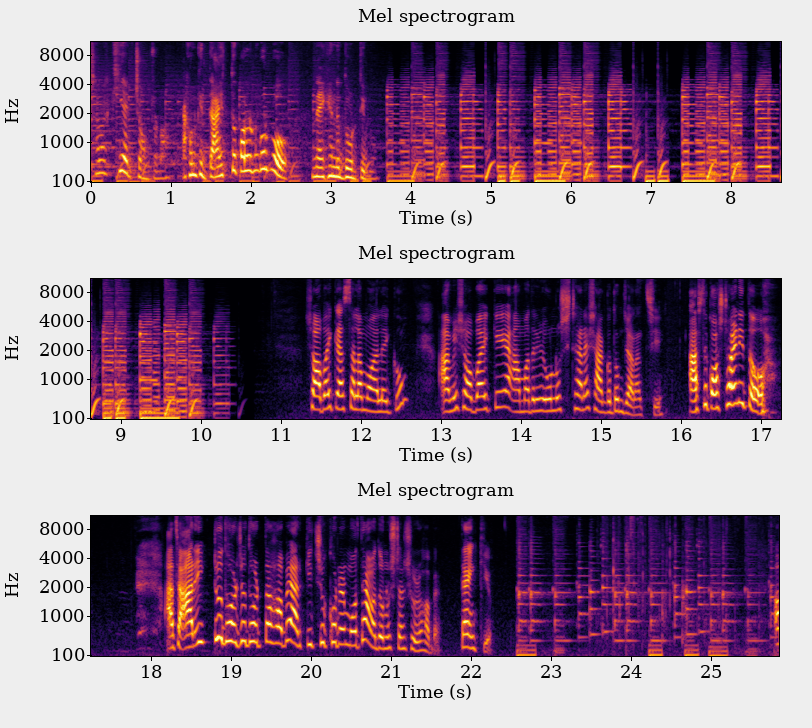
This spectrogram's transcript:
শালার কি এক যন্ত্রণা? এখন কি দায়িত্ব পালন করব না এখানে দৌড় দিব? সবাইকে আসসালামু আলাইকুম। আমি সবাইকে আমাদের এই অনুষ্ঠানে স্বাগতম জানাচ্ছি। আসতে কষ্ট হয়নি তো? আচ্ছা আর একটু ধৈর্য ধরতে হবে আর কিছুক্ষণের মধ্যে আমাদের অনুষ্ঠান শুরু হবে। থ্যাংক ইউ ও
